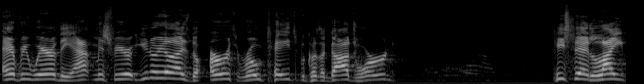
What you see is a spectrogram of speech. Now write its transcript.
everywhere, the atmosphere? You know, realize the earth rotates because of God's Word? He said, Light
